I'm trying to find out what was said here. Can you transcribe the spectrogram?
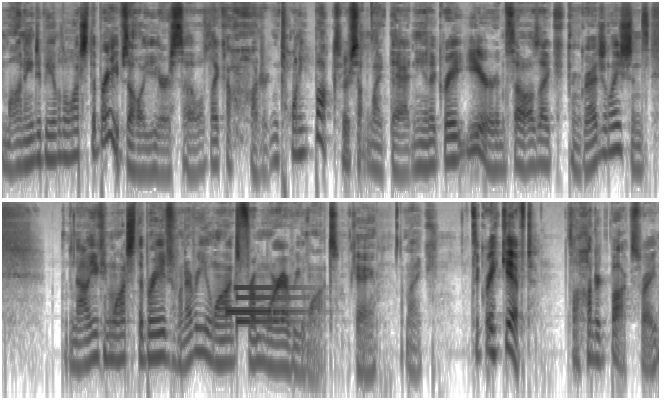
Monty to be able to watch the Braves all year. So it was like 120 bucks or something like that. And he had a great year. And so I was like, congratulations. Now you can watch the Braves whenever you want from wherever you want. Okay. I'm like, it's a great gift. It's a hundred bucks, right?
